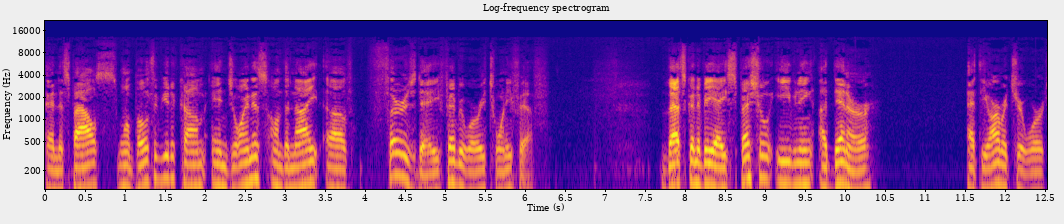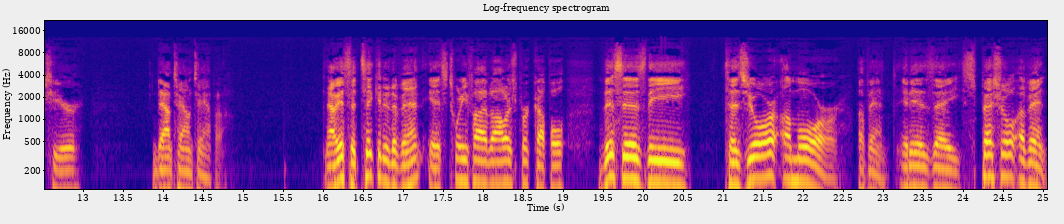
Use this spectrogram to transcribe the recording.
and a spouse, want both of you to come and join us on the night of Thursday, February 25th. That's going to be a special evening, a dinner at the Armature Works here downtown Tampa. Now, it's a ticketed event. It's $25 per couple. This is the Toujours Amour event. It is a special event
